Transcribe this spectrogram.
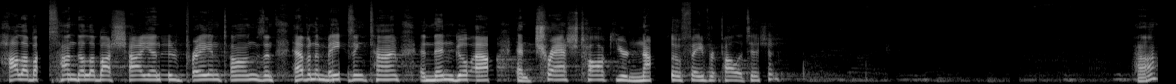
halabasandalabashaya and pray in tongues and have an amazing time and then go out and trash talk your not so favorite politician? Huh?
